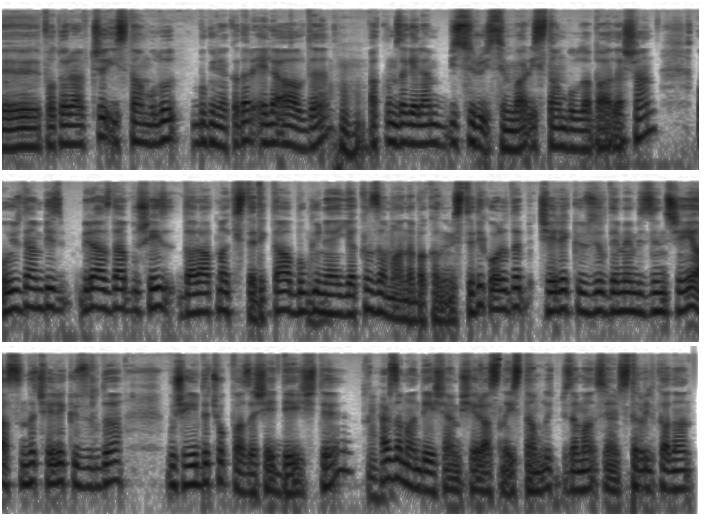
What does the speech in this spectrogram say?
e, fotoğrafçı İstanbul'u bugüne kadar ele aldı. Aklımıza gelen bir sürü isim var İstanbul'la bağdaşan. O yüzden biz biraz daha bu şeyi daraltmak istedik. Daha bugüne yakın zamana bakalım istedik. Orada da çeyrek yüzyıl dememizin şeyi aslında çeyrek yüzyılda bu şehirde çok fazla şey değişti. Her zaman değişen bir şehir aslında İstanbul hiçbir zaman yani stabil kalan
